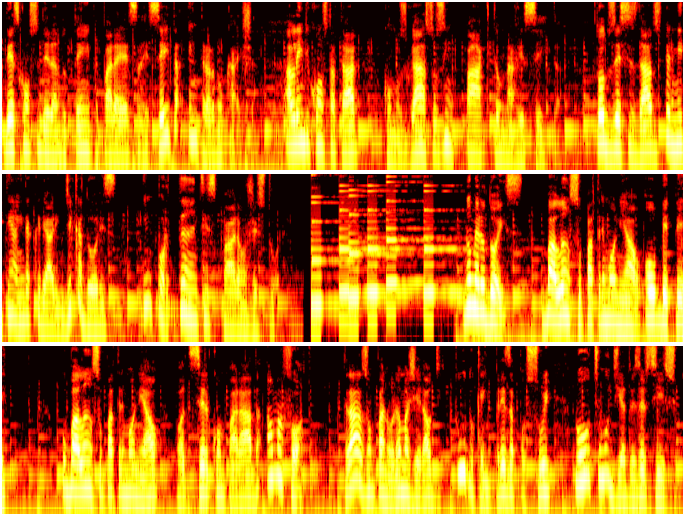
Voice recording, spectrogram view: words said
desconsiderando o tempo para essa receita entrar no caixa, além de constatar como os gastos impactam na receita. Todos esses dados permitem ainda criar indicadores importantes para um gestor. Número 2. Balanço patrimonial ou BP o balanço patrimonial pode ser comparado a uma foto. Traz um panorama geral de tudo que a empresa possui no último dia do exercício.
